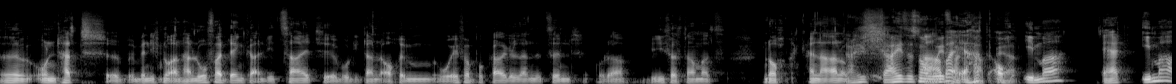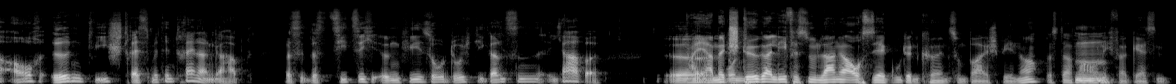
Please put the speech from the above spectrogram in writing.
Äh, und hat, äh, wenn ich nur an Hannover denke, an die Zeit, äh, wo die dann auch im UEFA-Pokal gelandet sind, oder wie hieß das damals noch, keine Ahnung. Da hieß, da hieß es noch Aber UEFA er hat auch ja. immer, er hat immer auch irgendwie Stress mit den Trainern gehabt. Das, das zieht sich irgendwie so durch die ganzen Jahre. Naja, mit und- Stöger lief es nun lange auch sehr gut in Köln zum Beispiel, ne? Das darf man Mhm. auch nicht vergessen.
